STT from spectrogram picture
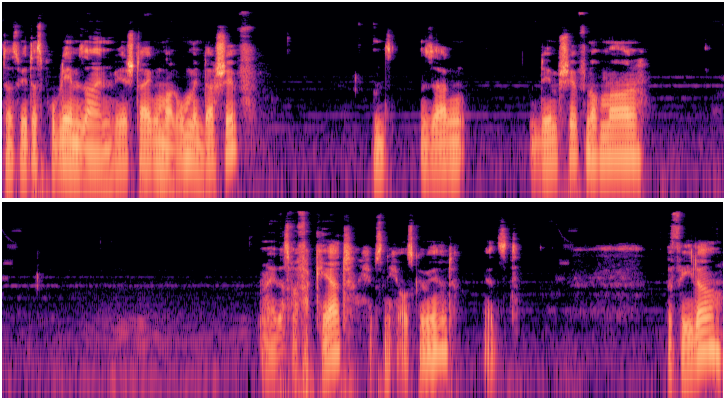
Das wird das Problem sein. Wir steigen mal um in das Schiff und sagen dem Schiff nochmal. Nee, das war verkehrt. Ich habe es nicht ausgewählt. Jetzt Befehle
